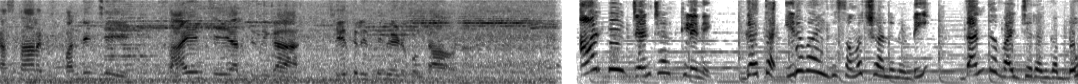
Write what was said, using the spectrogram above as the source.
కష్టాలకు స్పందించి సాయం చేయాల్సిందిగా చేతులెత్తి వేడుకుంటా ఉన్నాం. ఆర్టీ డెంటల్ క్లినిక్ గత ఇరవై ఐదు సంవత్సరాల నుండి దంత వైద్య రంగంలో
